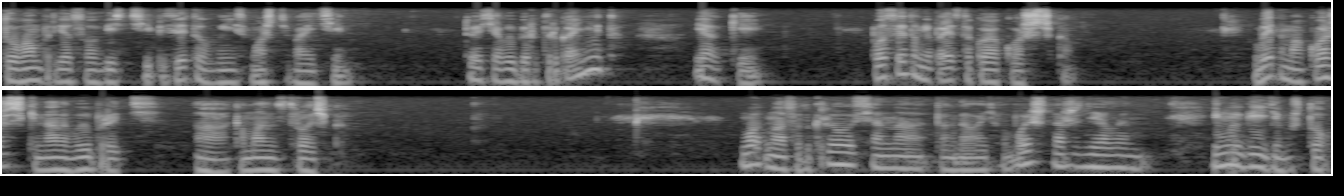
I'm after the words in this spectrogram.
то вам придется его ввести. Без этого вы не сможете войти. То есть я выберу Dragonit и ОК. После этого мне появится такое окошечко. В этом окошечке надо выбрать а, команду строчка. Вот у нас открылась она. Так, давайте побольше даже сделаем. И мы видим, что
